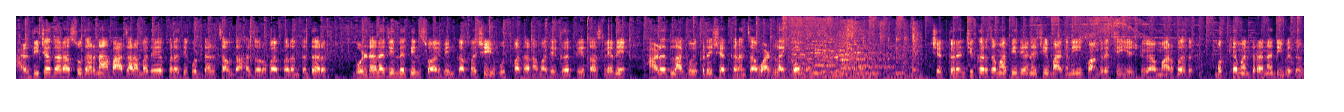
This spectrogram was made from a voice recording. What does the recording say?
हळदीच्या दरात सुधारणा बाजारामध्ये प्रति क्विंटल चौदा हजार रुपयापर्यंत दर. बुलढाणा जिल्ह्यातील सोयाबीन कपाशी उत्पादनामध्ये घट येत असल्याने हळद लागवडीकडे शेतकऱ्यांचा वाढलाय कल. शेतकऱ्यांची कर्जमाफी देण्याची मागणी काँग्रेसचे एच मार्फत मुख्यमंत्र्यांना निवेदन.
